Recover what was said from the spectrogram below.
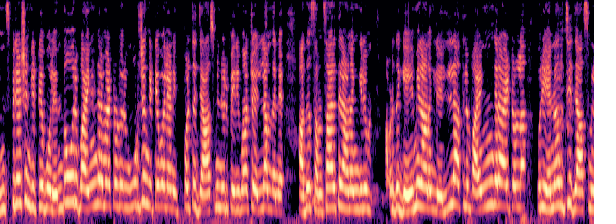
ഇൻസ്പിറേഷൻ കിട്ടിയ പോലെ എന്തോ ഒരു ഭയങ്കരമായിട്ടുള്ള ഒരു ഊർജം കിട്ടിയ പോലെയാണ് ഇപ്പോഴത്തെ ജാസ്മിന്റെ ഒരു പെരുമാറ്റം എല്ലാം തന്നെ. അത് സംസാരത്തിലാണെങ്കിലും അവിടുത്തെ ഗെയിമിലാണെങ്കിലും എല്ലാത്തിലും ഭയങ്കരമായിട്ടുള്ള ഒരു എനർജി ജാസ്മിൻ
